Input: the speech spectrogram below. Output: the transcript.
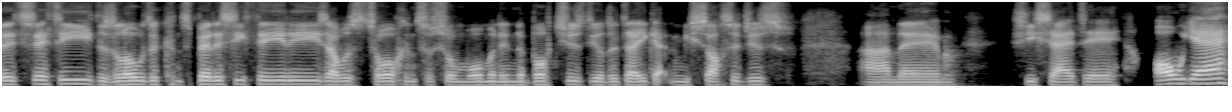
the city. There's loads of conspiracy theories. I was talking to some woman in the butchers the other day getting me sausages, and um, she said, eh, "Oh yeah,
